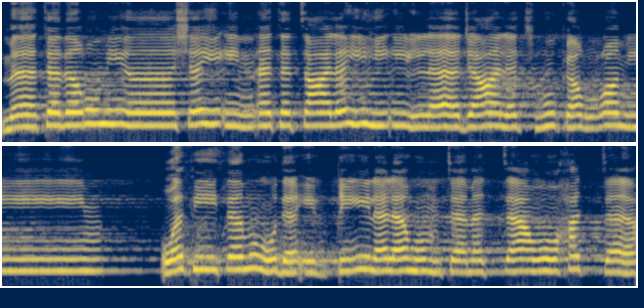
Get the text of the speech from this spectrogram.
ما تذر من شيء أتت عليه إلا جعلته كالرميم. وفي ثمود إذ قيل لهم تمتعوا حتى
